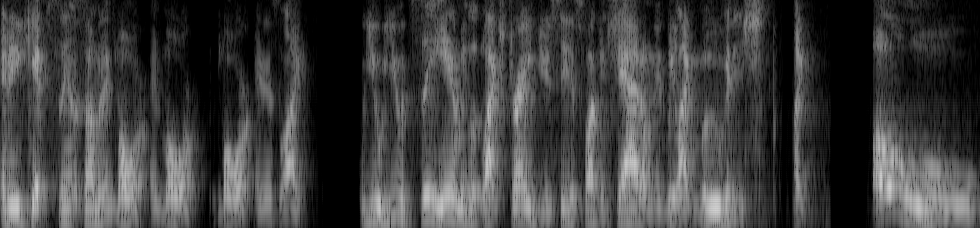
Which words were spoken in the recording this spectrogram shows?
and he kept summoning more and more and more, and it's like you you would see him. He looked like strange. You see his fucking shadow, and he'd be like moving and sh- like, oh,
